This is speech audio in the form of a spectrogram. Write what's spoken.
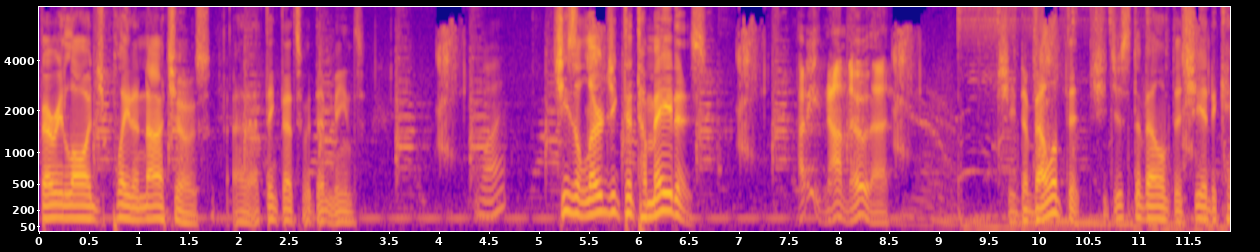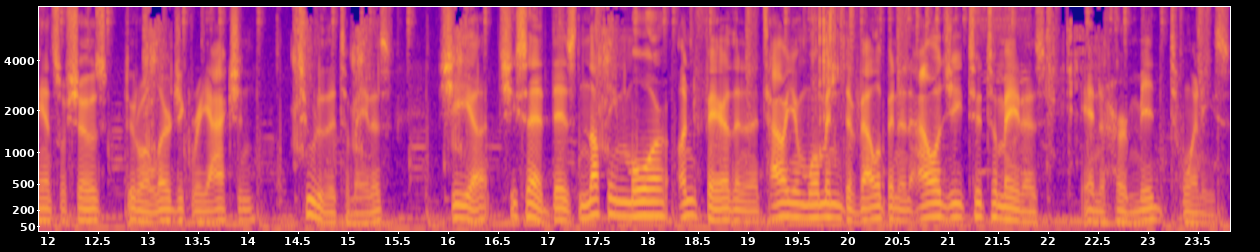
very large plate of nachos. I, I think that's what that means. What? She's allergic to tomatoes. How do you not know that? She developed it. She just developed it. She had to cancel shows due to allergic reaction to the tomatoes. She uh, she said there's nothing more unfair than an Italian woman developing an allergy to tomatoes in her mid 20s.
